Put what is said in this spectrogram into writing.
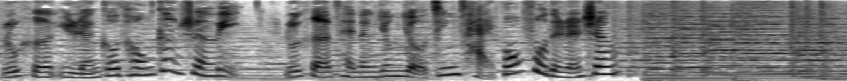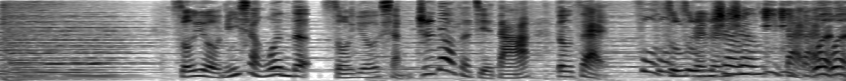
如何与人沟通更顺利？如何才能拥有精彩丰富的人生？所有你想问的，所有想知道的解答，都在《富足人生一百问》。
